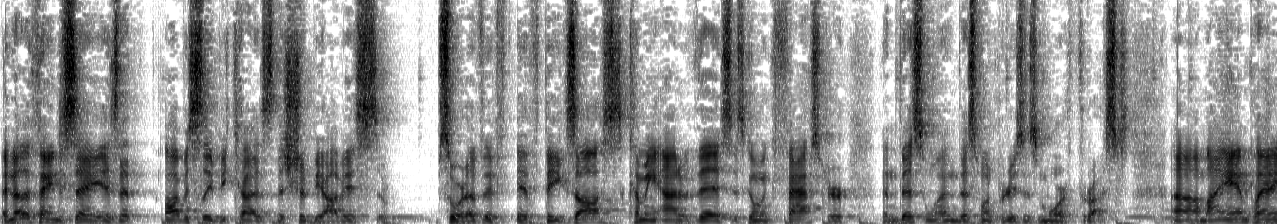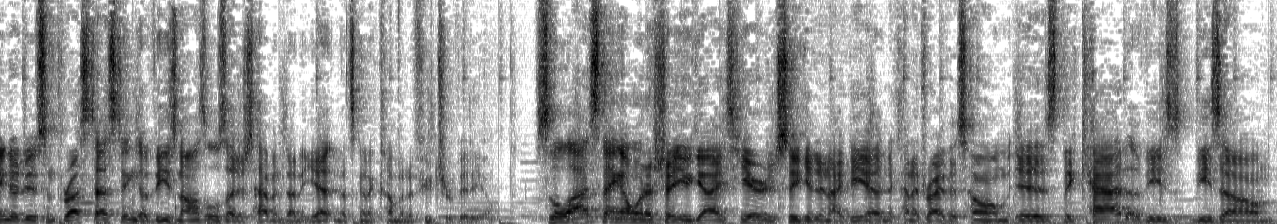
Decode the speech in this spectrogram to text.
Another thing to say is that obviously because this should be obvious, sort of. If, if the exhaust coming out of this is going faster than this one, this one produces more thrust. Um, I am planning to do some thrust testing of these nozzles. I just haven't done it yet and that's gonna come in a future video. So the last thing I wanna show you guys here, just so you get an idea and to kind of drive this home, is the CAD of these, these, um,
